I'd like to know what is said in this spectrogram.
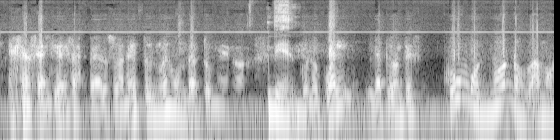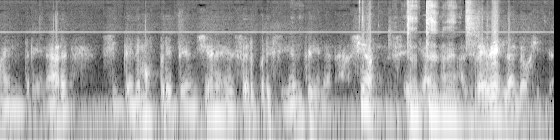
en la realidad de las personas. Esto no es un dato menor. Bien. Con lo cual, la pregunta es, ¿cómo no nos vamos a entrenar si tenemos pretensiones de ser presidente de la nación? Totalmente. Al revés la lógica.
